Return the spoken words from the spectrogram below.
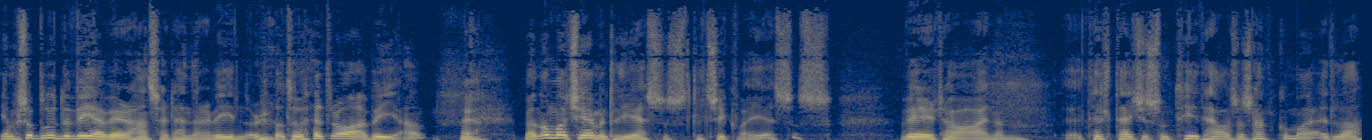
ja, men så blir det via vera hans eller henne viner, mm. og du vet av via. Ja. Men om man kommer til Jesus, til sikva Jesus, vil ta en tiltak som tid hava som samkomma, eller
